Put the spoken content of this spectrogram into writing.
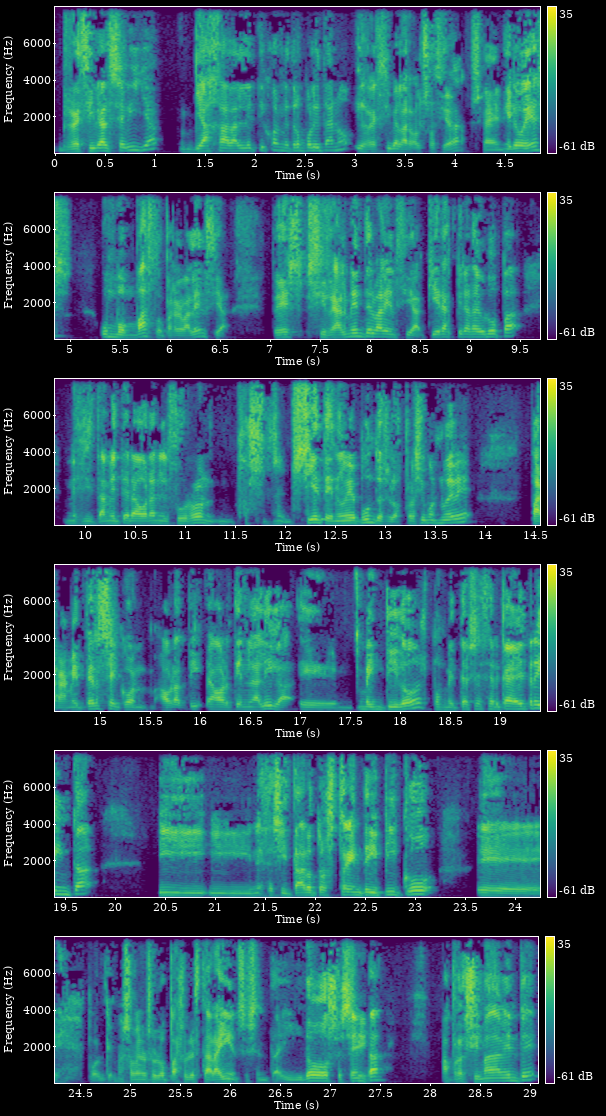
recibe al Sevilla, viaja al Atlético, al Metropolitano y recibe a la Real Sociedad. O sea, enero es un bombazo para el Valencia. Entonces, si realmente el Valencia quiere aspirar a Europa, necesita meter ahora en el zurrón pues, siete, nueve puntos en los próximos nueve para meterse con, ahora, ahora tiene la liga eh, 22, pues meterse cerca de 30 y, y necesitar otros 30 y pico, eh, porque más o menos Europa suele estar ahí en 62, 60 aproximadamente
